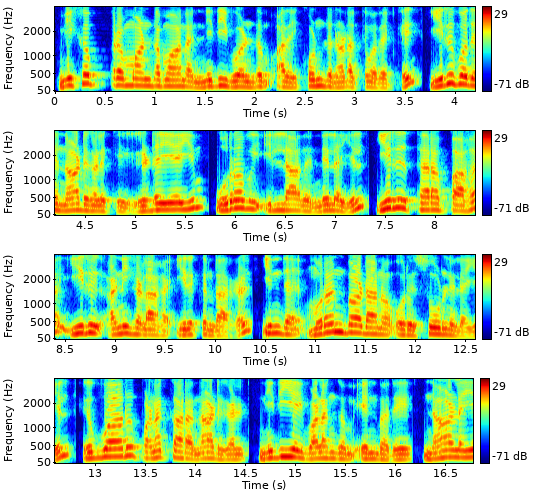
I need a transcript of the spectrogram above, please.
மிக பிரமாண்டமான நிதி வேண்டும் அதை கொண்டு நடத்துவதற்கு இருபது நாடுகளுக்கு இடையேயும் உறவு இல்லாத நிலையில் இரு தரப்பாக இரு அணிகளாக இருக்கின்றார்கள். இந்த முரண்பாடான ஒரு சூழ்நிலையில் எவ்வாறு பணக்கார நாடுகள் நிதியை வழங்கும் என்பது நாளைய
